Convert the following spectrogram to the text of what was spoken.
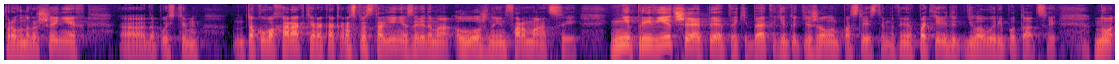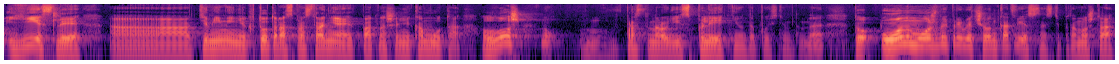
правонарушениях, э, допустим, такого характера, как распространение заведомо ложной информации, не приведшей, опять-таки, да, к каким-то тяжелым последствиям, например, потери деловой репутации. Но если, а, тем не менее, кто-то распространяет по отношению к кому-то ложь, ну, в простонародье сплетню, допустим, там, да, то он может быть привлечен к ответственности, потому что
